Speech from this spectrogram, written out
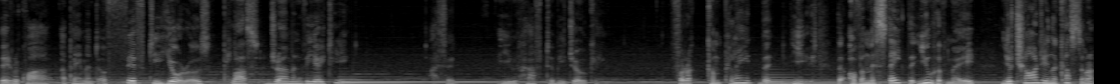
they require a payment of 50 euros plus German VAT. I said, you have to be joking. For a complaint that you, of a mistake that you have made, you're charging the customer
